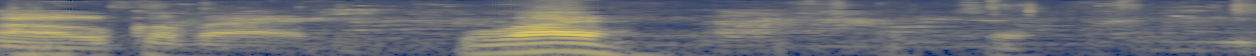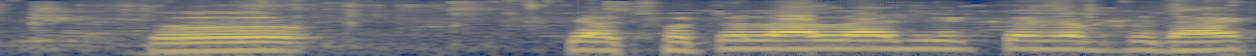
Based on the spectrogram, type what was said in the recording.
हाँ वो कब आए? वो आए? अच्छा। तो क्या छोटे लाल राय जी का जब विधायक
